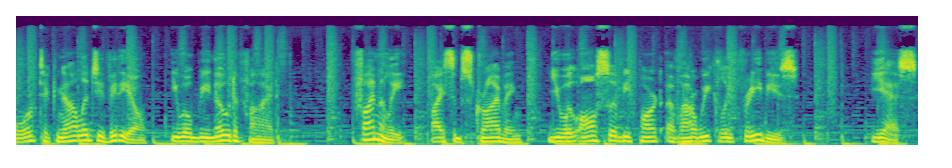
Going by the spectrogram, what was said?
or technology video, you will be notified. Finally, by subscribing, you will also be part of our weekly freebies. Yes,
